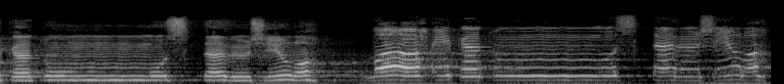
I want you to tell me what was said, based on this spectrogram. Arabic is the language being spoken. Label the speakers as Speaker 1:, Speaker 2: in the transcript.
Speaker 1: ضاحكة مستبشرة.
Speaker 2: ضاحكة مستبشرة.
